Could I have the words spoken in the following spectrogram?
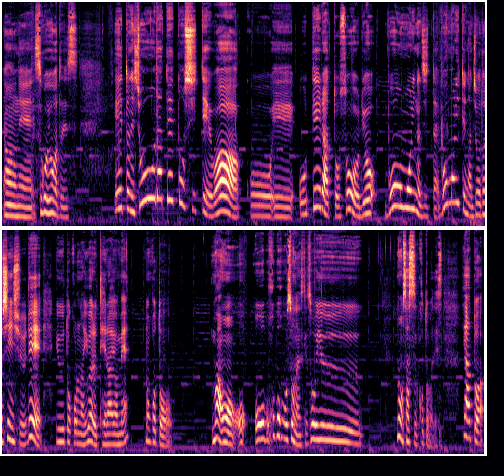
あのねすごい良かったです。えっ、とね章立としてはこう、えーお寺と僧侶棒盛の実態。棒盛っていうのは浄土真宗でいうところのいわゆる寺嫁のことをまあほぼほぼそうなんですけどそういうのを指す言葉です。であとは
